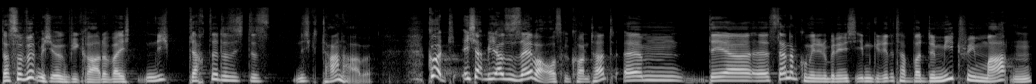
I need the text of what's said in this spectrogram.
Das verwirrt mich irgendwie gerade, weil ich nicht dachte, dass ich das nicht getan habe. Gut, ich habe mich also selber ausgekontert. Ähm, der äh, Stand-Up-Comedian, über den ich eben geredet habe, war Dimitri Martin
